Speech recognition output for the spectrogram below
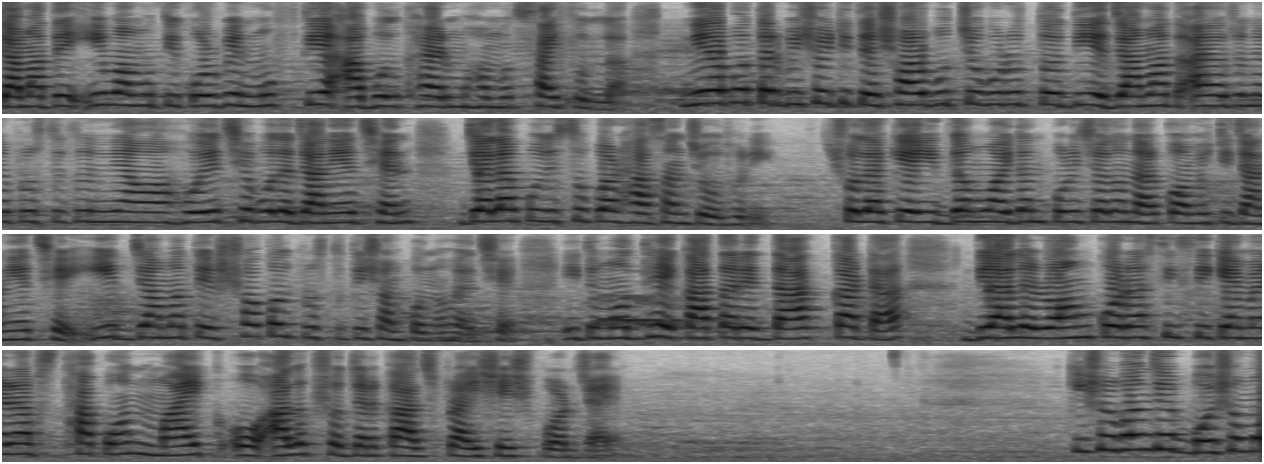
জামাতে ইমামতি করবেন মুফতি আবুল খায়ের মোহাম্মদ সাইফুল্লাহ। নিরাপত্তার বিষয়টিতে সর্বোচ্চ গুরুত্ব দিয়ে জামাত আয়োজনের প্রস্তুতি নেওয়া হয়েছে বলে জানিয়েছেন জেলা পুলিশ সুপার হাসান চৌধুরী। শোলাকিয়া ঈদগাহ ময়দান পরিচালনার কমিটি জানিয়েছে, ঈদ জামাতের সকল প্রস্তুতি সম্পন্ন হয়েছে। ইতিমধ্যে কাতারে দাগ কাটা, দেয়ালে রং করা সিসি ক্যামেরা স্থাপন, মাইক ও আলোকসজ্জার কাজ প্রায় শেষ পর্যায়ে। কিশোরগঞ্জে বৈষম্য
